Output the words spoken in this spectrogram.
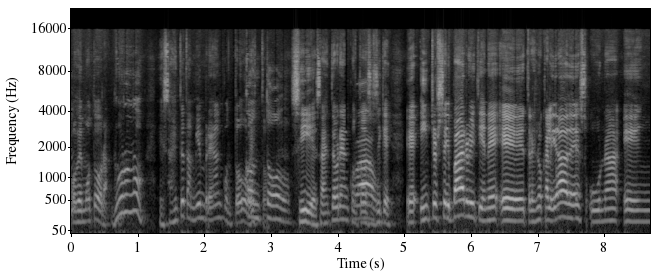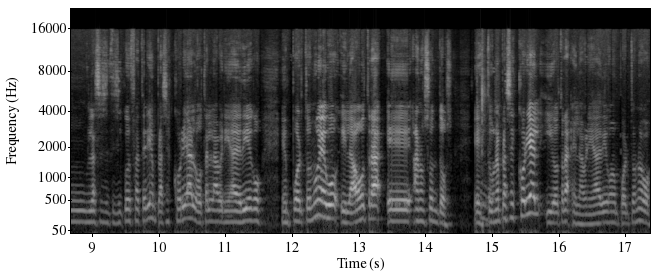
o de motora. No, no, no. Esa gente también bregan con todo Con esto. todo. Sí, esa gente bregan con todo eso. Wow. Así que eh, Interstate Battery tiene eh, tres localidades, una en la 65 de Infantería, en Plaza Escorial, otra en la Avenida de Diego, en Puerto Nuevo, y la otra, eh, ah, no, son dos, Este, una en Plaza Escorial y otra en la Avenida Diego en Puerto Nuevo.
